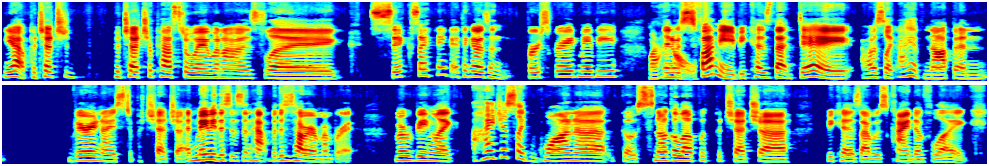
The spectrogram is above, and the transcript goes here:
Yeah, Pachecha Pachecha passed away when I was like six, I think. I think I was in first grade, maybe. Wow. And it was funny because that day I was like, I have not been very nice to Pachecha. And maybe this isn't how, but this is how I remember it. I remember being like, I just like wanna go snuggle up with Pachecha because I was kind of like,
